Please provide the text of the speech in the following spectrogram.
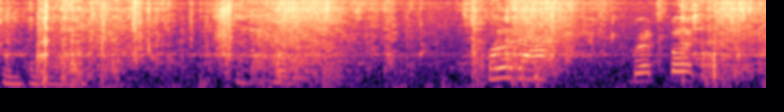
คุณตลอดเปิดอะเปิดเปิด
